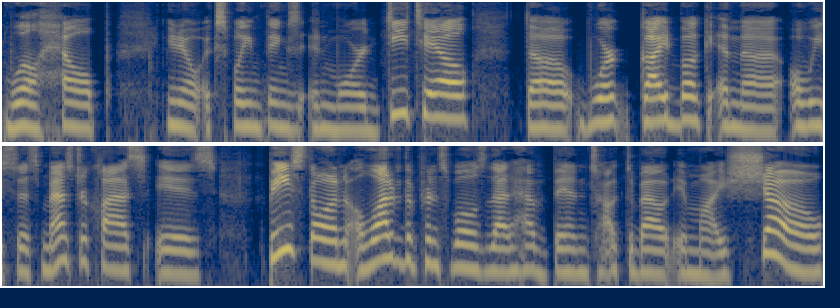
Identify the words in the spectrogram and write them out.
will help, you know, explain things in more detail. The work guidebook and the Oasis Masterclass is based on a lot of the principles that have been talked about in my show,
